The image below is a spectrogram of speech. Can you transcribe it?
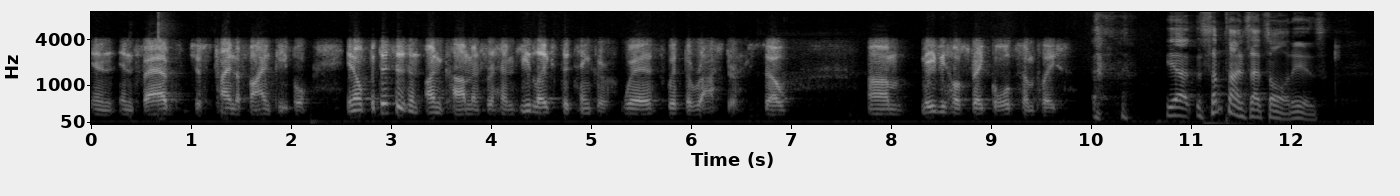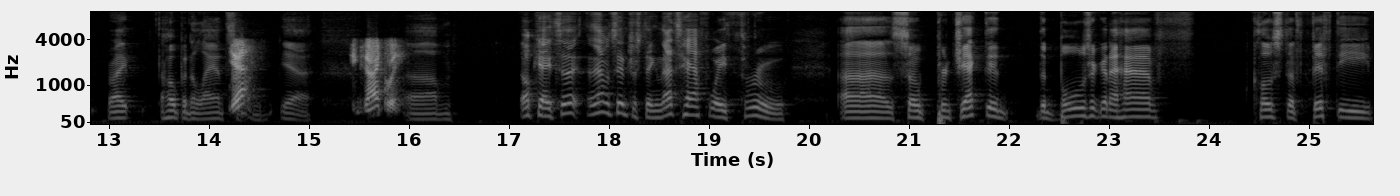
in in FAAB, just trying to find people. You know, but this isn't uncommon for him. He likes to tinker with with the roster, so um, maybe he'll strike gold someplace. yeah, sometimes that's all it is, right? Hoping to land. Something. Yeah, yeah, exactly. Um, okay, so that was interesting. That's halfway through. Uh, so projected, the Bulls are going to have close to fifty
